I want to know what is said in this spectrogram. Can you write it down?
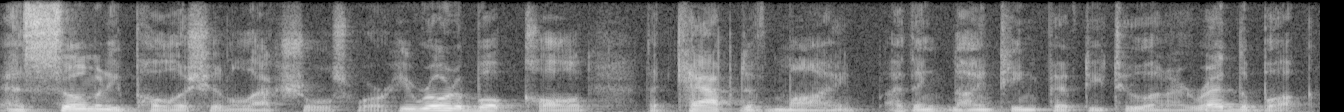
as so many Polish intellectuals were. He wrote a book called The Captive Mind, I think 1952, and I read the book.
